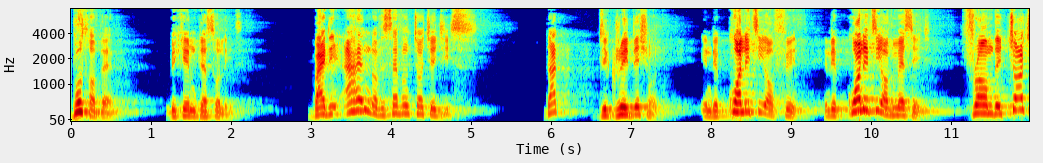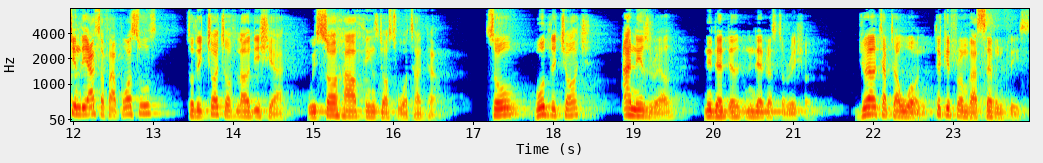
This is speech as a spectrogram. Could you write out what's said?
Both of them became desolate. By the end of the seven church ages, that degradation in the quality of faith, in the quality of message, from the church in the Acts of Apostles to the church of Laodicea, we saw how things just watered down. So, both the church and Israel needed, needed restoration. Joel chapter 1, take it from verse 7, please.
